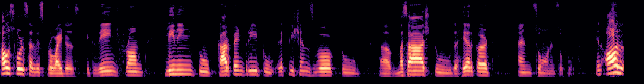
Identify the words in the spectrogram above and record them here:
household service providers. It range from cleaning to carpentry to electrician's work to uh, massage to the haircut and so on and so forth. In all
